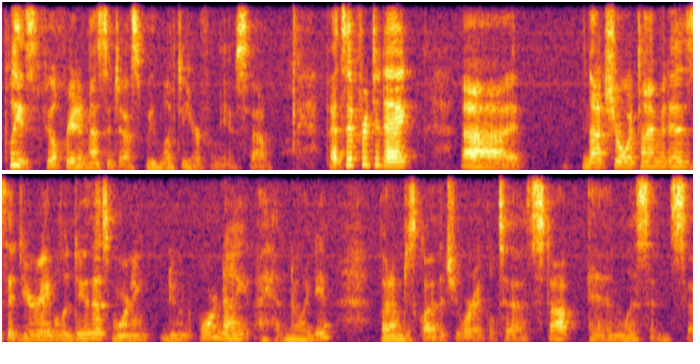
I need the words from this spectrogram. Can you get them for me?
please feel free to message us. We'd love to hear from you. So that's it for today. Uh, not sure what time it is that you're able to do this, morning, noon, or night. I have no idea. But I'm just glad that you were able to stop and listen. So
